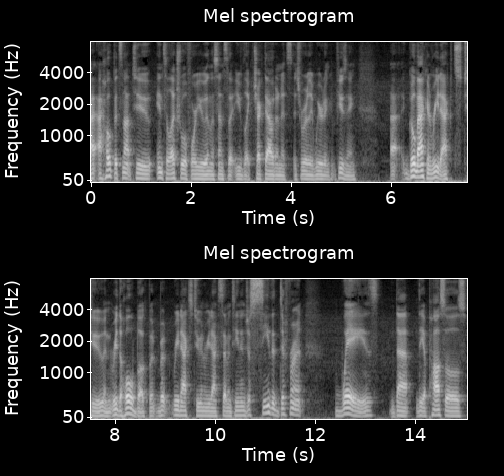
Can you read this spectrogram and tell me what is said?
I, I hope it's not too intellectual for you in the sense that you've like checked out and it's it's really weird and confusing. Uh, go back and read Acts two and read the whole book, but but read Acts two and read Acts seventeen and just see the different ways that the apostles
